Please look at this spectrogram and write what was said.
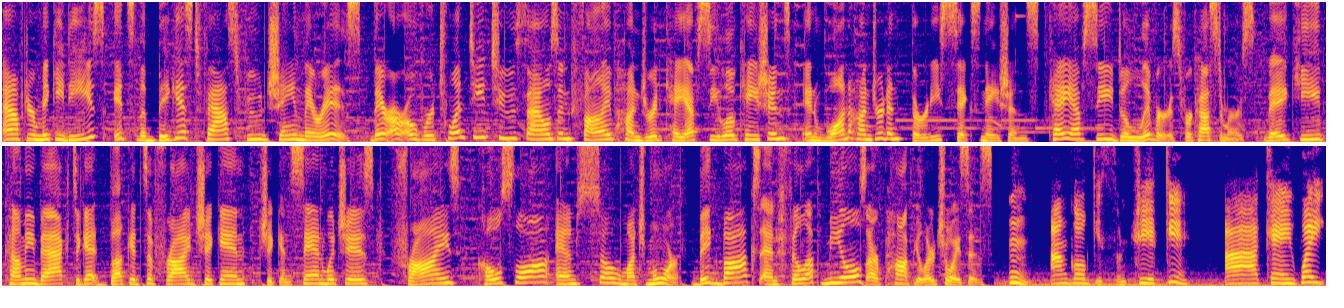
After Mickey D's, it's the biggest fast food chain there is. There are over 22,500 KFC locations in 136 nations. KFC delivers for customers. They keep coming back to get buckets of fried chicken, chicken sandwiches, fries, coleslaw, and so much more. Big box and fill up meals are popular choices. Mm, I'm gonna get some chicken. I can't wait.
